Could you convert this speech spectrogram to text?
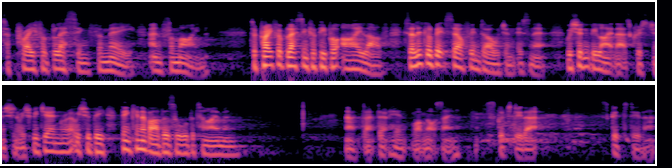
to pray for blessing for me and for mine, to pray for blessing for people I love. It's a little bit self-indulgent, isn't it? We shouldn't be like that as Christians, shouldn't we? We should be generous. We should be thinking of others all the time. And no, don't, don't hear what I'm not saying. It's good to do that. It's good to do that.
